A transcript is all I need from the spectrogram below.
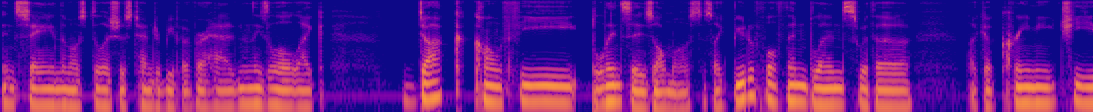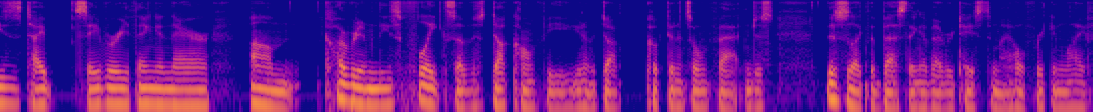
insane, the most delicious tender beef I've ever had, and then these little like duck confit blintzes almost. It's like beautiful thin blintz with a like a creamy cheese type savory thing in there, um, covered in these flakes of duck confit. You know, duck cooked in its own fat, and just this is like the best thing I've ever tasted in my whole freaking life.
